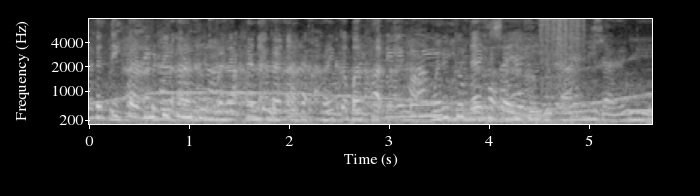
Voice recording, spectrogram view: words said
Hentikan penderaan kanak-kanak. Mereka berhak dilindungi Mereka dan berhak disayangi.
